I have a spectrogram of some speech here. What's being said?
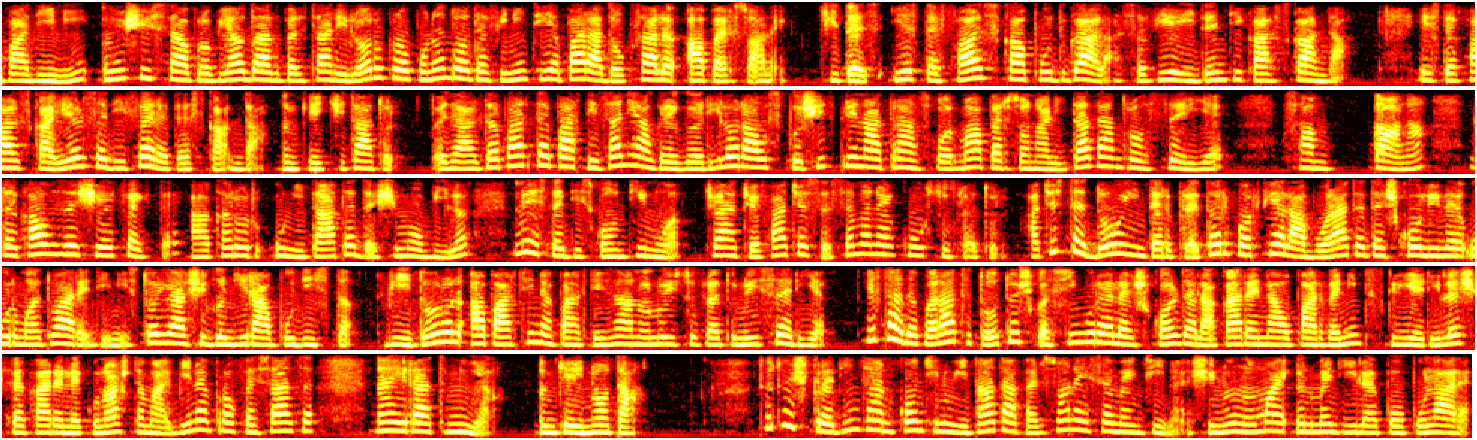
Vadini înși se apropiau de adversarii lor propunând o definiție paradoxală a persoanei. Citez, este fals ca Pudgala să fie identica Scanda. Este fals ca el să difere de Scanda. Închei citatul. Pe de altă parte, partizanii agregărilor au sfârșit prin a transforma personalitatea într-o serie, Samtana, de cauze și efecte, a căror unitate, deși mobilă, nu este discontinuă, ceea ce face să semene cu sufletul. Aceste două interpretări vor fi elaborate de școlile următoare din istoria și gândirea budistă. Viitorul aparține partizanului sufletului serie. Este adevărat totuși că singurele școli de la care ne-au parvenit scrierile și pe care le cunoaște mai bine profesează Nairatmia. Închei nota. Totuși, credința în continuitatea persoanei se menține și nu numai în mediile populare.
